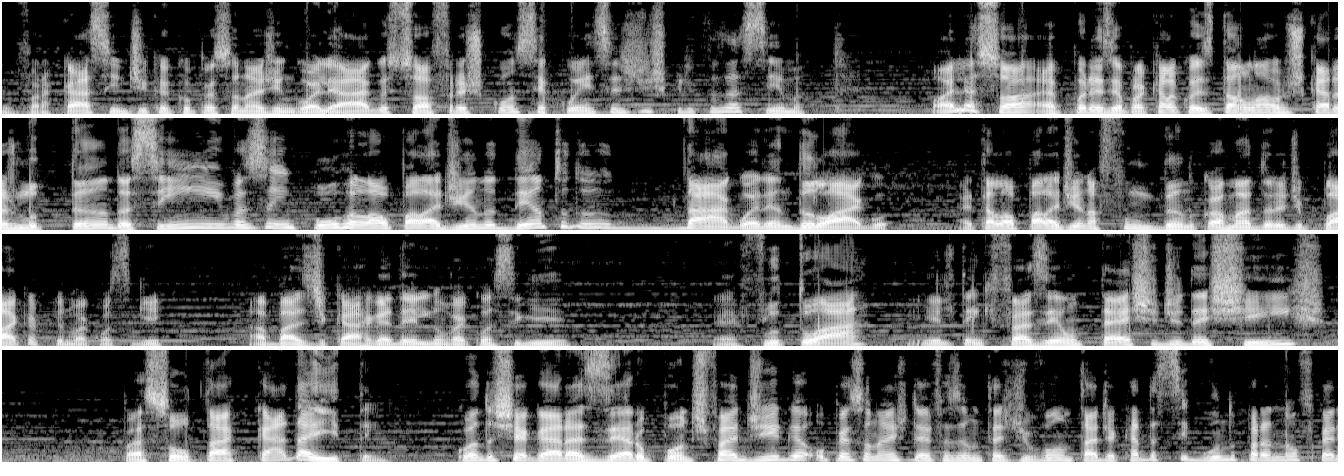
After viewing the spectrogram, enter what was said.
Um fracasso indica que o personagem engole água e sofre as consequências descritas acima. Olha só, é, por exemplo, aquela coisa, estão lá os caras lutando assim e você empurra lá o paladino dentro do, da água, dentro do lago. Aí tá lá o paladino afundando com a armadura de placa, porque não vai conseguir. A base de carga dele não vai conseguir é, flutuar. E ele tem que fazer um teste de DX para soltar cada item. Quando chegar a zero pontos de fadiga, o personagem deve fazer um teste de vontade a cada segundo para não ficar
